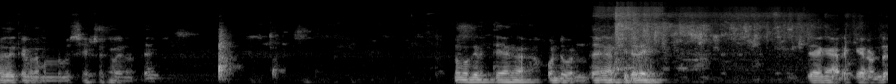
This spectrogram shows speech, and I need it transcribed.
ഇതൊക്കെയാണ് നമ്മുടെ വിശേഷങ്ങൾ ഇന്നത്തെ. നമുക്കൊരു തേങ്ങ കൊണ്ടുവരണം. തേങ്ങ അരച്ചിട്ടേ തേങ്ങ അരയ്ക്കാനുണ്ട്.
